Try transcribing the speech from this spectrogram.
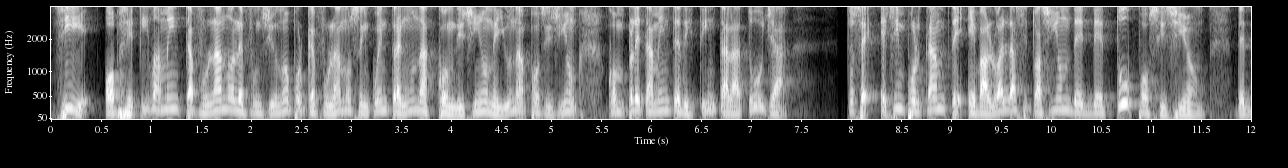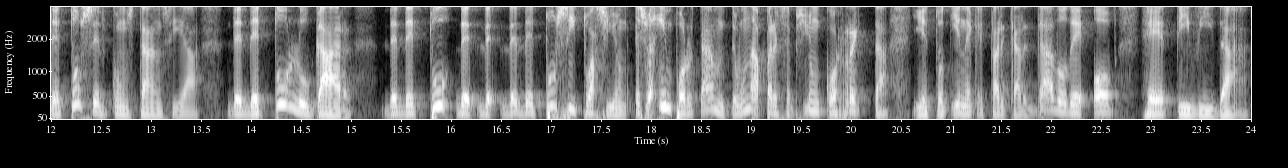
Sí, objetivamente a fulano le funcionó porque fulano se encuentra en unas condiciones y una posición completamente distinta a la tuya. Entonces es importante evaluar la situación desde tu posición, desde tu circunstancia, desde tu lugar desde tu, de, tu situación. Eso es importante, una percepción correcta y esto tiene que estar cargado de objetividad.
